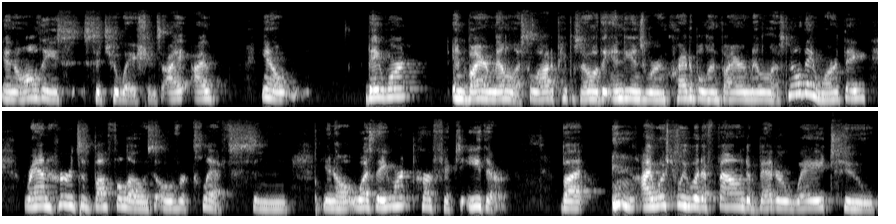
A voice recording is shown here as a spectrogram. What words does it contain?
in all these situations. I i you know they weren't environmentalists. A lot of people say oh the indians were incredible environmentalists. No they weren't. They ran herds of buffaloes over cliffs and you know it was they weren't perfect either but i wish we would have found a better way to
